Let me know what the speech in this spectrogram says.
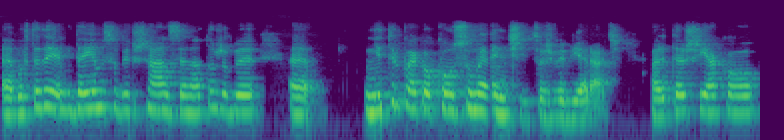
e, bo wtedy dajemy sobie szansę na to, żeby e, nie tylko jako konsumenci coś wybierać, ale też jako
